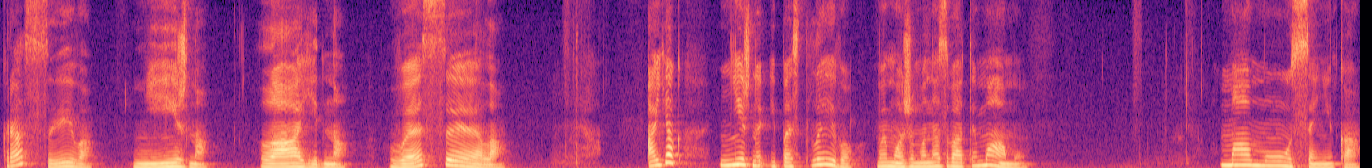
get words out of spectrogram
красива, ніжна, лагідна, весела. А як ніжно і пестливо ми можемо назвати маму? Мамусенька,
